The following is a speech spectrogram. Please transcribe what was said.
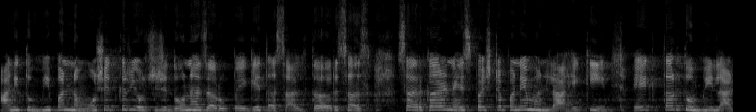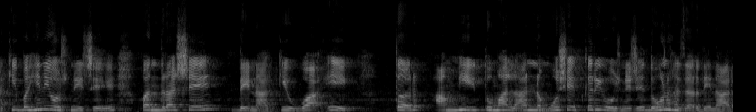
आणि तुम्ही पण नमो शेतकरी योजनेचे दोन हजार रुपये घेत असाल तर स सरकारने स्पष्टपणे म्हणलं आहे की एक तर तुम्ही लाडकी बहीण योजनेचे पंधराशे देणार किंवा एक तर आम्ही तुम्हाला नमो शेतकरी योजनेचे दोन हजार देणार.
